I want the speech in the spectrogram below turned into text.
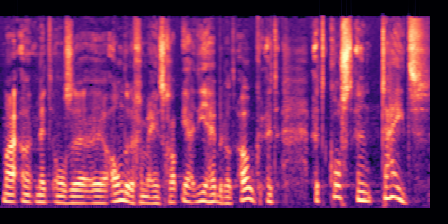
Maar eh, met onze eh, andere gemeenschap, ja, die hebben dat ook. Het, het kost een tijd.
